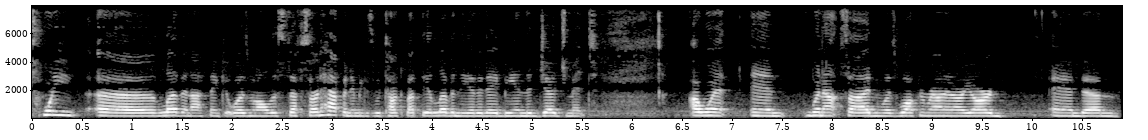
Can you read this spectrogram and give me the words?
2011, I think it was, when all this stuff started happening, because we talked about the 11 the other day being the judgment. I went and went outside and was walking around in our yard and um,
